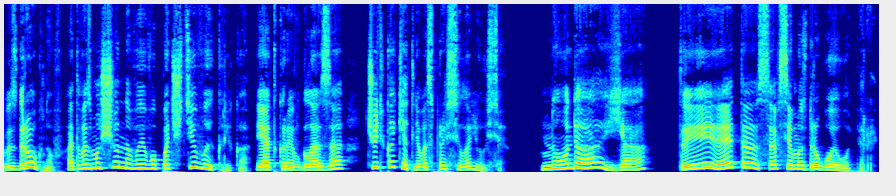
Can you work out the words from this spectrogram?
Вздрогнув от возмущенного его почти выкрика и открыв глаза, чуть кокетливо спросила Люся. «Ну да, я. Ты это совсем из другой оперы.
